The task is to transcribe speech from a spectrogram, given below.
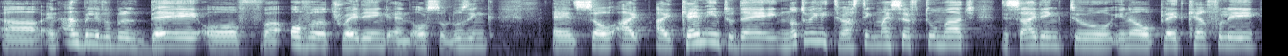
uh, an unbelievable day of uh, over trading and also losing. And so I, I came in today not really trusting myself too much deciding to you know play it carefully.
